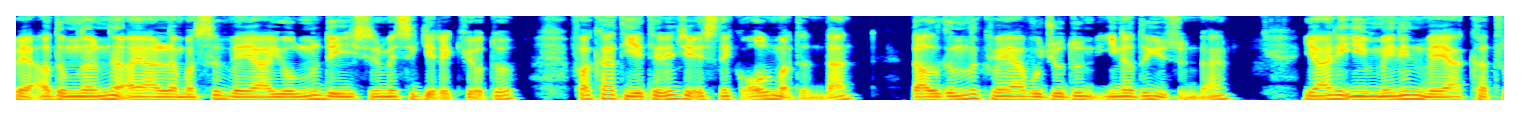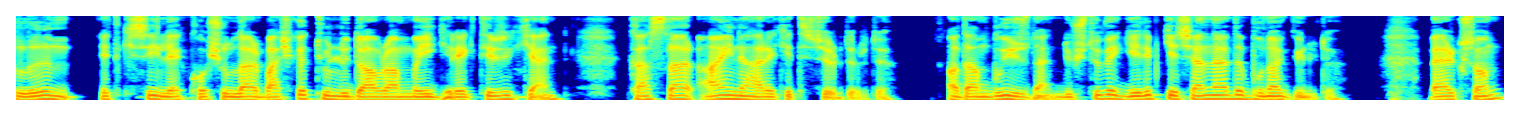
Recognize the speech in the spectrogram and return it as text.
ve adımlarını ayarlaması veya yolunu değiştirmesi gerekiyordu. Fakat yeterince esnek olmadığından, dalgınlık veya vücudun inadı yüzünden, yani ivmenin veya katılığın etkisiyle koşullar başka türlü davranmayı gerektirirken kaslar aynı hareketi sürdürdü. Adam bu yüzden düştü ve gelip geçenler de buna güldü. Bergson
